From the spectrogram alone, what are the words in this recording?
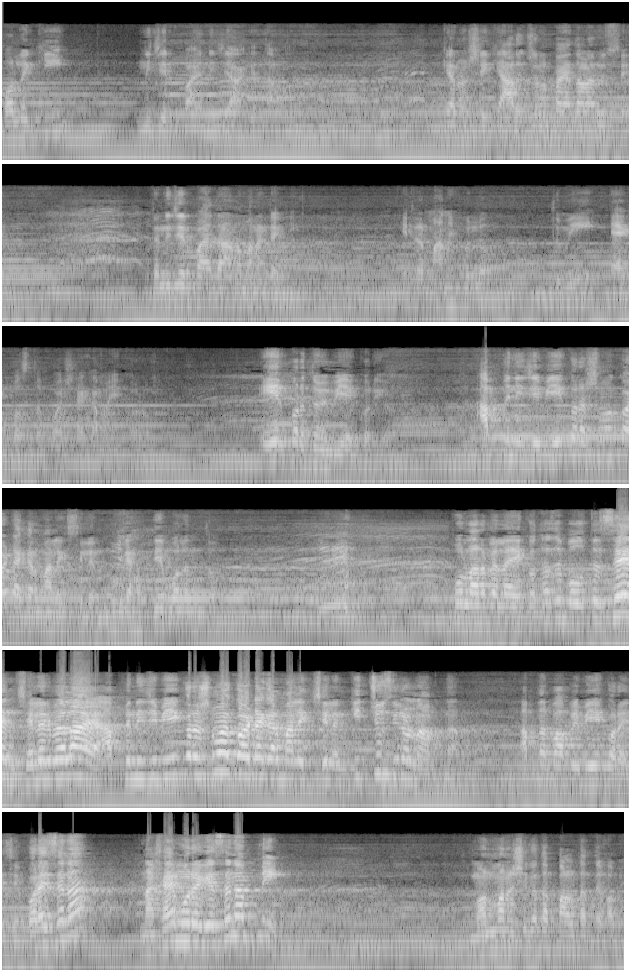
বলে কি? নিজের পায়ে নিজে আগে দাঁড়ান। কেন? সে কি আরেকজনের পায়ে দাঁড়া রয়েছে? তো নিজের পায়ে দাঁড়ানো মানেটা কি? এটার মানে হলো, তুমি এক বস্তা পয়সা কামাই করো। এরপর তুমি বিয়ে করিও। আপনি নিজে বিয়ে করার সময় কয় টাকার মালিক ছিলেন? বুকে হাত দিয়ে বলেন তো। পোলার বেলায় কথা যে বলতেছেন, ছেলের বেলায় আপনি নিজে বিয়ে করার সময় কয় টাকার মালিক ছিলেন? কিচ্ছু ছিল না আপনার। আপনার বাপে বিয়ে করাইছে। করাইছে না? না খায় মরে গেছেন আপনি। মন মানসিকতা পাল্টাতে হবে।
